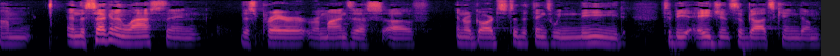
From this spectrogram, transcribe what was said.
Um, and the second and last thing this prayer reminds us of in regards to the things we need to be agents of God's kingdom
